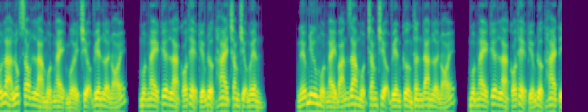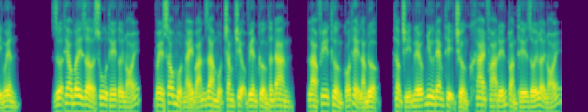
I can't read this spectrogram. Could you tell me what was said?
muốn là lúc sau là một ngày 10 triệu viên lời nói, một ngày kia là có thể kiếm được 200 triệu nguyên. Nếu như một ngày bán ra 100 triệu viên cường thân đan lời nói, một ngày kia là có thể kiếm được 2 tỷ nguyên. Dựa theo bây giờ xu thế tới nói, về sau một ngày bán ra 100 triệu viên cường thân đan, là phi thường có thể làm được, thậm chí nếu như đem thị trường khai phá đến toàn thế giới lời nói,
